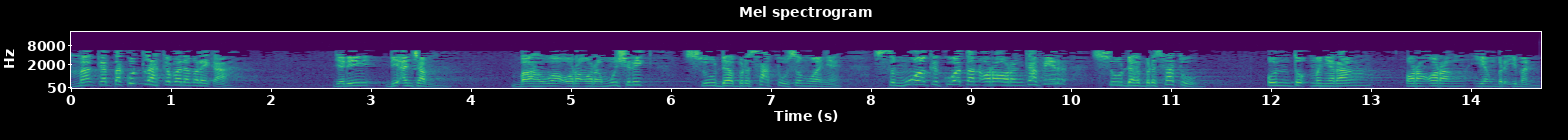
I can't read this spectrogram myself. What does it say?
maka takutlah kepada mereka. Jadi diancam bahwa orang-orang musyrik sudah bersatu semuanya. Semua kekuatan orang-orang kafir sudah bersatu untuk menyerang orang-orang yang beriman.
